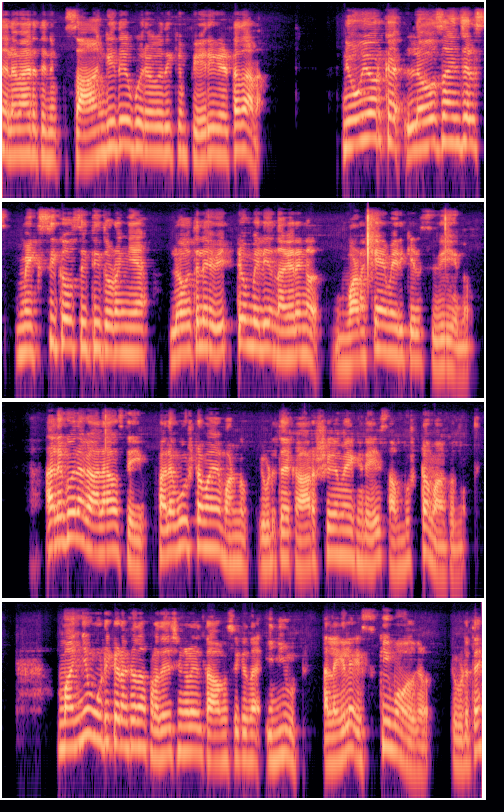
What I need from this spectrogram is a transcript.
നിലവാരത്തിനും സാങ്കേതിക പുരോഗതിക്കും പേര് കേട്ടതാണ്. New York Los Angeles Mexico City തുടങ്ങിയ ലോകത്തിലെ ഏറ്റവും വലിയ നഗരങ്ങൾ വടക്കേ അമേരിക്കയിൽ സ്ഥിതി ചെയ്യുന്നു. അനുകൂല കാലാവസ്ഥയും ഫലഭൂഷ്ടമായ മണ്ണും ഇവിടുത്തെ കാർഷിക മേഖലയെ സമ്പുഷ്ടമാക്കുന്നു. മഞ്ഞു മൂടിക്കിടക്കുന്ന പ്രദേശങ്ങളിൽ താമസിക്കുന്ന ഇനിയൂട്ട് അല്ലെങ്കിൽ എസ്കിമോകൾ ഇവിടുത്തെ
